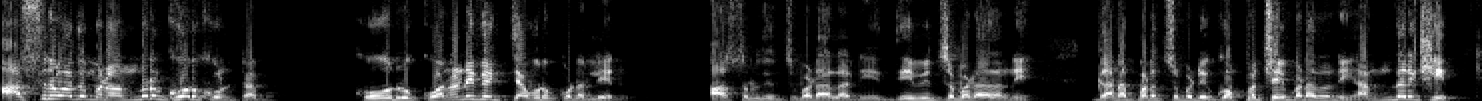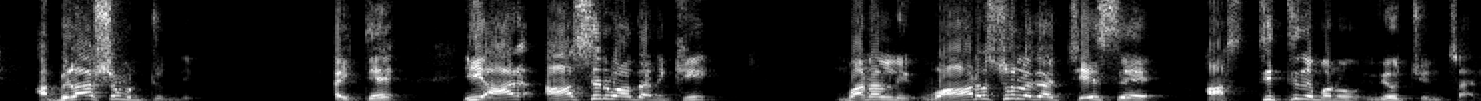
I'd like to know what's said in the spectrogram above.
ఆశీర్వాదం మనం అందరం కోరుకుంటాము. కోరుకొనని వ్యక్తి ఎవరు కూడా లేరు. ఆశీర్వదించబడాలని దీవించబడాలని గణపరచబడి గొప్ప చేయబడాలని అందరికీ అభిలాషం ఉంటుంది. అయితే ఈ ఆ- ఆశీర్వాదానికి మనల్ని వారసులుగా చేసే ఆ స్థితిని మనం వివేచించాలి.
